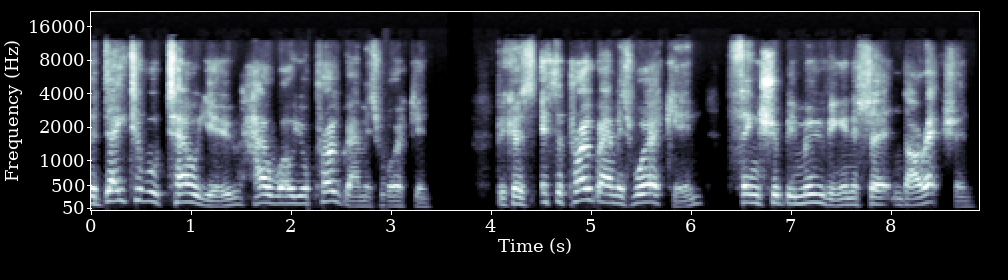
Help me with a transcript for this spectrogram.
the data will tell you how well your program is working. Because if the program is working, things should be moving in a certain direction.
